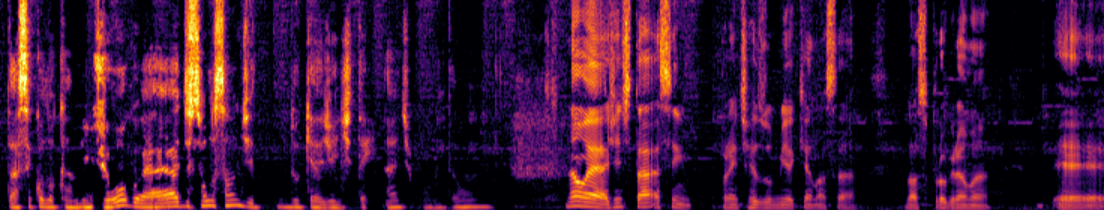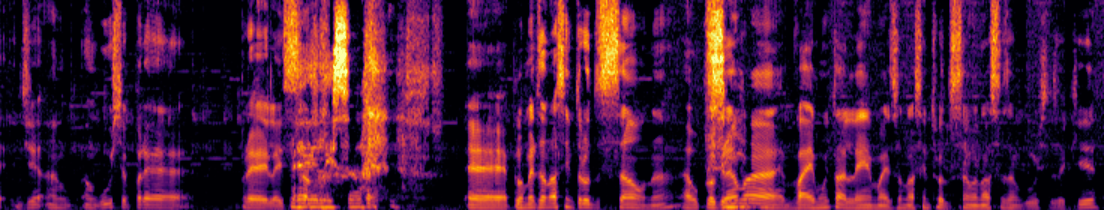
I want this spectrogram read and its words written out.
tá se colocando em jogo é a dissolução de, do que a gente tem, né? Tipo, então. Não, é, a gente está, assim, para a gente resumir aqui a nossa nosso programa é, de angústia pré, pré-eleição. Pré-eleição. É, pelo menos a nossa introdução, né? É, o programa Sim. vai muito além, mas a nossa introdução, as nossas angústias aqui,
